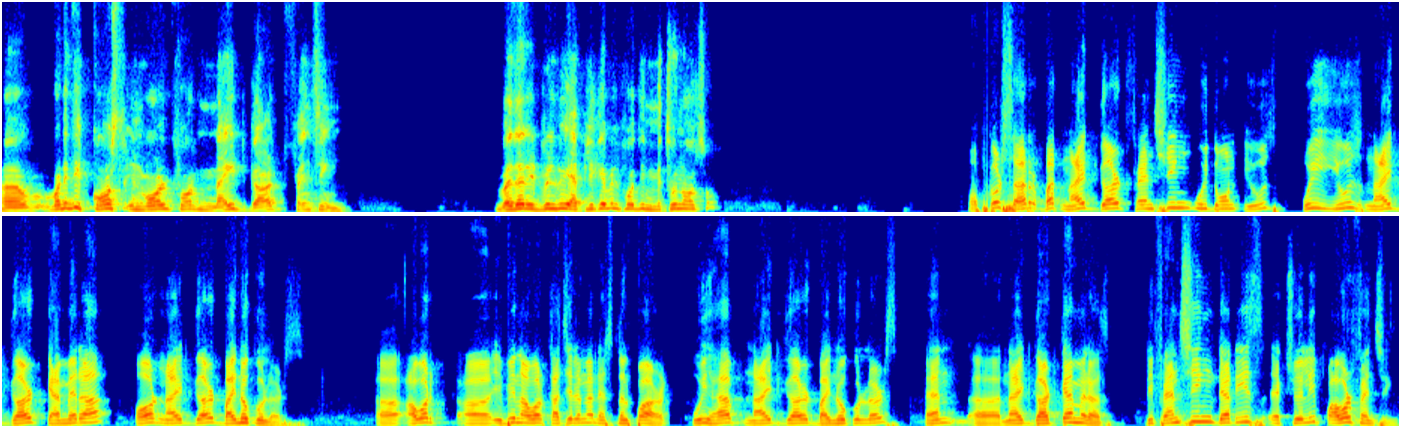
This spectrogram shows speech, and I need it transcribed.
uh, what is the cost involved for night guard fencing? Whether it will be applicable for the Mithun also? Of course, sir. But night guard fencing we don't use. We use night guard camera or night guard binoculars. uh, our uh, even our Kaziranga National Park, we have night guard binoculars and uh, night guard cameras. The fencing that is actually power fencing,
